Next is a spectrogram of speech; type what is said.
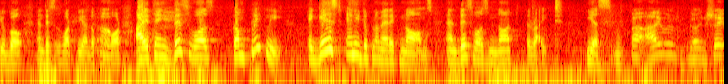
you go and this is what we are looking for. I think this was completely against any diplomatic norms and this was not right. Yes, I was going to say,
